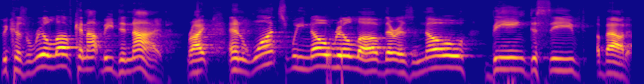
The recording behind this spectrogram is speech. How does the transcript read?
because real love cannot be denied right? And once we know real love, there is no being deceived about it.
